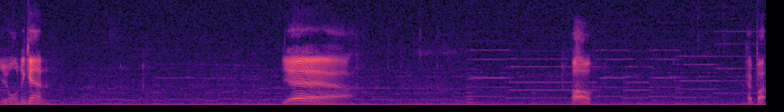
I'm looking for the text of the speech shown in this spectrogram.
Yawn again. Yeah. Uh-oh. Headbutt.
